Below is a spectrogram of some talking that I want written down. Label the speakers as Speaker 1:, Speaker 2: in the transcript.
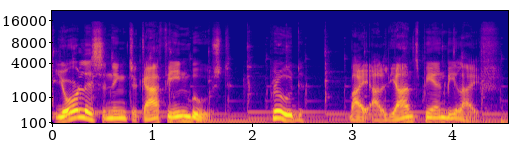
Speaker 1: You're listening to Caffeine Boost, brewed by Allianz PNB Life.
